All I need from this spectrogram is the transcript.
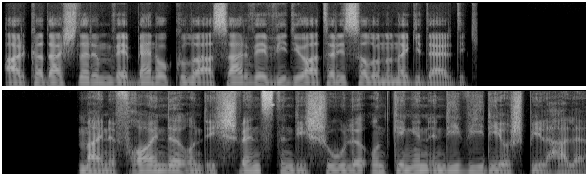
Arkadaşlarım ve ben okulu asar ve video atari salonuna giderdik. Meine Freunde und ich schwänzten die Schule und gingen in die Videospielhalle.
